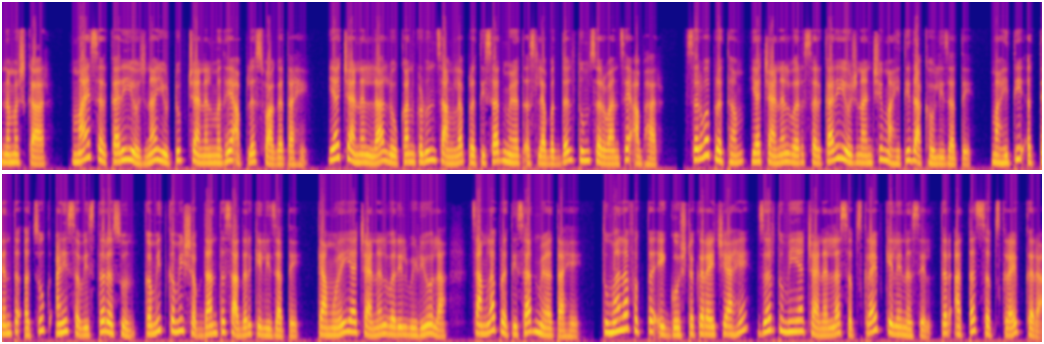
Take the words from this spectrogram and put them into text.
नमस्कार. माय सरकारी योजना यूट्यूब चॅनलमध्ये आपलं स्वागत आहे. या चॅनलला लोकांकडून चांगला प्रतिसाद मिळत असल्याबद्दल तुम सर्वांचे आभार. सर्वप्रथम या चॅनलवर सरकारी योजनांची माहिती दाखवली जाते. माहिती अत्यंत अचूक आणि सविस्तर असून कमीत कमी शब्दांत सादर केली जाते. त्यामुळे या चॅनलवरील व्हिडिओला चांगला प्रतिसाद मिळत आहे. तुम्हाला फक्त एक गोष्ट करायची आहे जर तुम्ही या चॅनलला सबस्क्राईब केले नसेल तर आत्ताच सबस्क्राईब करा.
